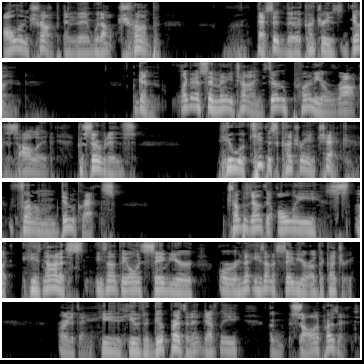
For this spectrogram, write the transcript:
all in Trump, and then without Trump, that's it. The country is done. Again, like I said many times, there are plenty of rock solid conservatives who will keep this country in check from Democrats. Trump is not the only like he's not a he's not the only savior or he's not a savior of the country or anything. He he was a good president, definitely a solid president,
